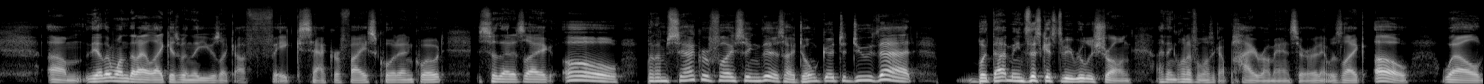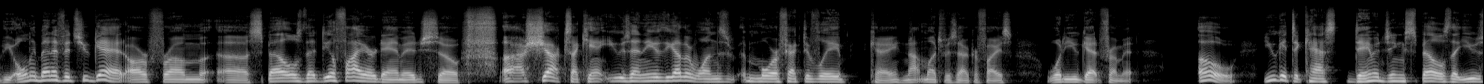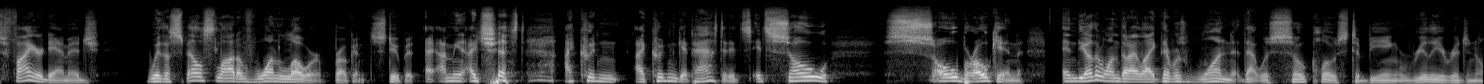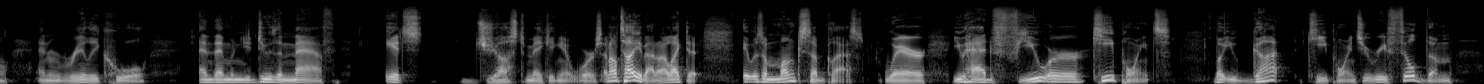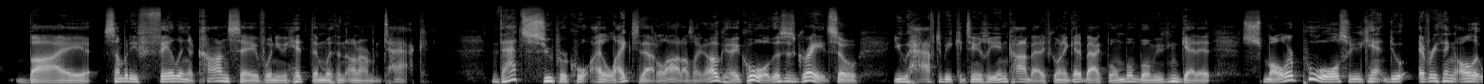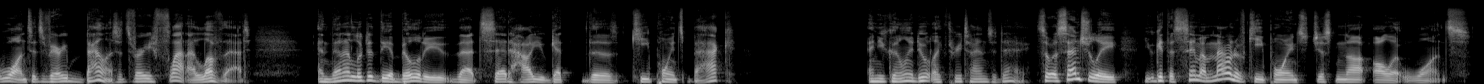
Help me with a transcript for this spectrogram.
Um, the other one that I like is when they use like a fake sacrifice, quote unquote, so that it's like, oh, but I'm sacrificing this. I don't get to do that, but that means this gets to be really strong. I think one of them was like a pyromancer, and it was like, oh, well, the only benefits you get are from uh, spells that deal fire damage. So, uh, shucks, I can't use any of the other ones more effectively. Okay, not much of a sacrifice. What do you get from it? Oh, you get to cast damaging spells that use fire damage with a spell slot of one lower broken stupid I, I, mean i just i couldn't i couldn't get past it it's it's so so broken. And the other one that I like, there was one that was so close to being really original and really cool. And then when you do the math, it's just making it worse. And I'll tell you about it. I liked it. It was a monk subclass where you had fewer ki points, but you got ki points. You refilled them by somebody failing a con save when you hit them with an unarmed attack. That's super cool. I liked that a lot. I was like, okay, cool. This is great. So you have to be continuously in combat. If you want to get it back, boom, boom, boom, you can get it. Smaller pool, so you can't do everything all at once. It's very balanced, it's very flat. I love that. And then I looked at the ability that said how you get the ki points back. And you can only do it like three times a day. So essentially, you get the same amount of ki points, just not all at once.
